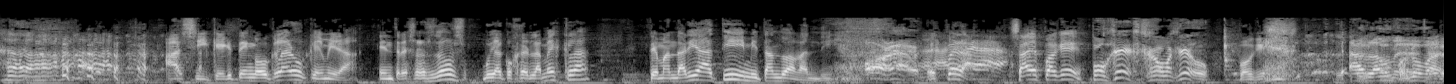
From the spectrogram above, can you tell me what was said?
Así que tengo claro que, mira, entre esos dos voy a coger la mezcla. Te mandaría a ti imitando a Gandhi. Espera, ¿sabes para qué? ¿Por qué, caballero? Porque habla un poco más.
